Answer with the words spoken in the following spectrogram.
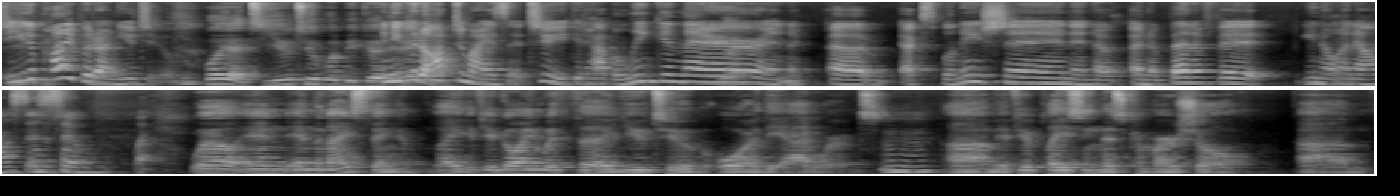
You could probably put it on YouTube. Well, yeah, YouTube would be good. And you could optimize it too. You could have a link in there Yeah. and an explanation and a, and a benefit, you know, analysis of what. Well, and and the nice thing, like if you're going with the YouTube or the AdWords, Mm-hmm. um, if you're placing this commercial um,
